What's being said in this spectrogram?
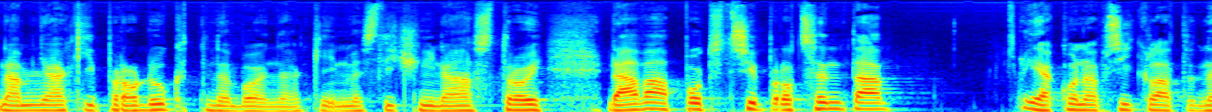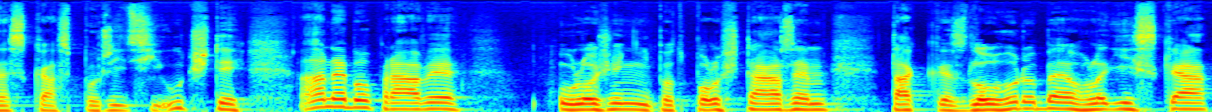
nám nějaký produkt nebo nějaký investiční nástroj dává pod 3%, jako například dneska spořící účty, anebo právě uložení pod polštářem, tak z dlouhodobého hlediska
